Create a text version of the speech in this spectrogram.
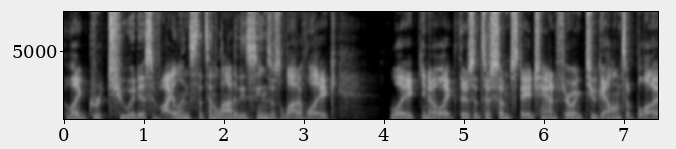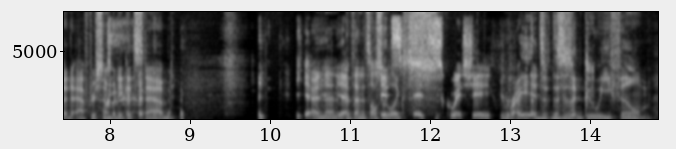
like gratuitous violence that's in a lot of these scenes. There's a lot of like like you know like there's there's some stagehand throwing two gallons of blood after somebody gets stabbed, Yeah, and then yeah. but then it's also it's, like it's squishy. right it's this is a gooey film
